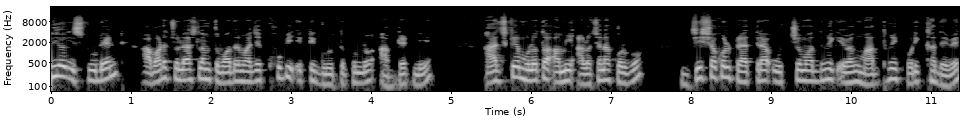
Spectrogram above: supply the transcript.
প্রিয় স্টুডেন্ট, আবারও চলে আসলাম তোমাদের মাঝে খুবই একটি গুরুত্বপূর্ণ আপডেট নিয়ে। আজকে মূলত আমি আলোচনা করব যে সকল প্রার্থীরা উচ্চ মাধ্যমিক এবং মাধ্যমিক পরীক্ষা দেবেন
